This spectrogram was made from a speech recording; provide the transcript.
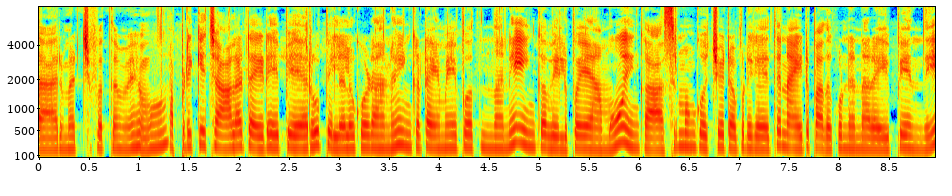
దారి మర్చిపోతాం మేము. అప్పటికే చాలా టైర్డ్ అయిపోయారు పిల్లలు కూడాను. ఇంకా టైం అయిపోతుందని ఇంకా వెళ్ళిపోయాము. ఇంకా ఆశ్రమంకి వచ్చేటప్పటికైతే నైట్ పదకొండున్నర అయిపోయింది.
